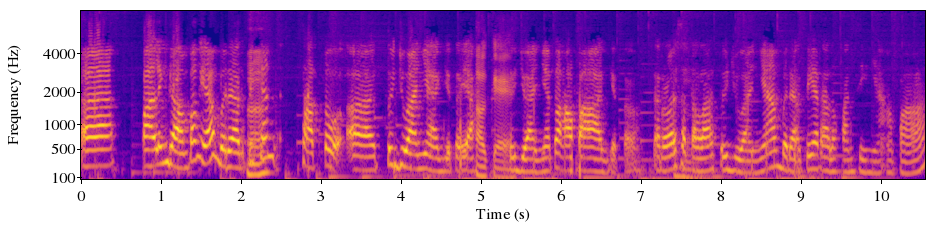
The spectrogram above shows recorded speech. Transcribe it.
uh, paling gampang ya berarti uh. kan satu uh, tujuannya gitu ya. Okay. Tujuannya tuh apa gitu. Terus hmm. setelah tujuannya berarti relevansinya apa.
